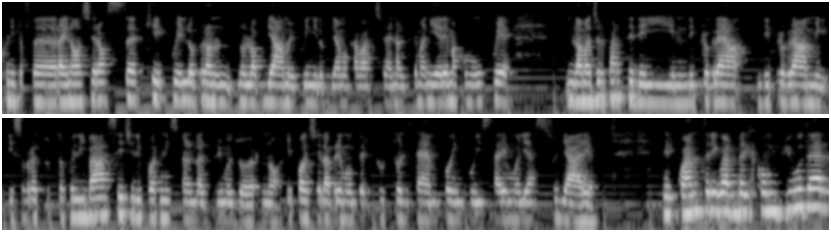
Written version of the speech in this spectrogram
con i prof Rhinoceros, che quello però non, non, lo abbiamo e quindi dobbiamo cavarcela in altre maniere, ma comunque la maggior parte dei, dei, progra- dei, programmi e soprattutto quelli base ce li forniscono dal primo giorno e poi ce l'avremo per tutto il tempo in cui staremo lì a studiare. Per quanto riguarda il computer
